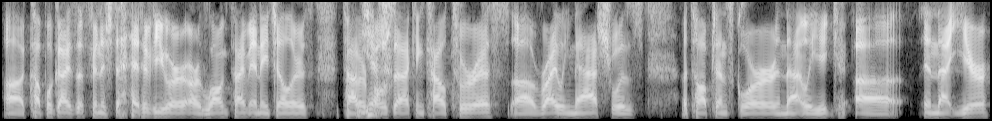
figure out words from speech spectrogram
Uh, a couple guys that finished ahead of you are, are longtime NHLers: Tyler yeah. Bozak and Kyle Turris. Uh, Riley Nash was a top 10 scorer in that league. In that year.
